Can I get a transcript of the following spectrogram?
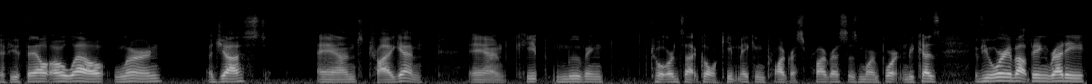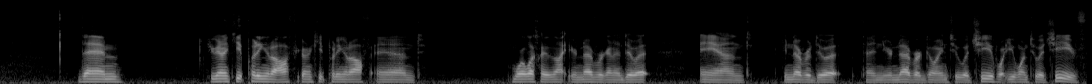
if you fail, oh well, learn, adjust, and try again. And keep moving towards that goal. Keep making progress. Progress is more important because if you worry about being ready, then you're going to keep putting it off. You're going to keep putting it off, and more likely than not, you're never going to do it. And if you never do it, then you're never going to achieve what you want to achieve.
